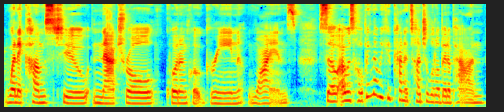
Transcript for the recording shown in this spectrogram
when it comes to natural, quote unquote, green wines. So I was hoping that we could kind of touch a little bit upon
